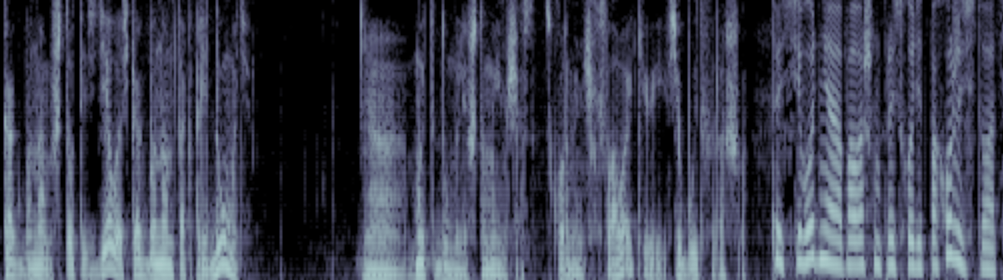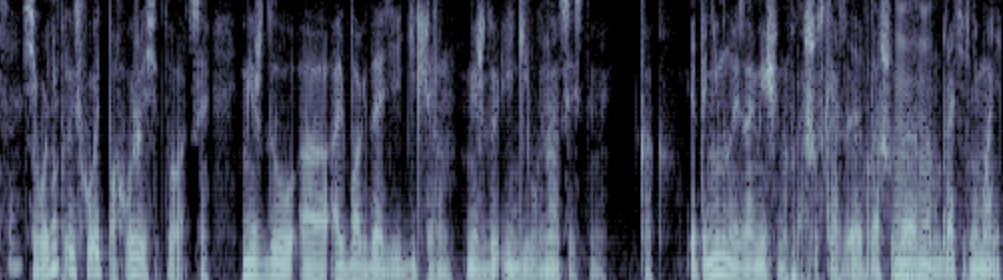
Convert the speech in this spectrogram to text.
как бы нам что-то сделать, как бы нам так придумать, а, мы-то думали, что мы им сейчас скормим Чехословакию, и все будет хорошо. То есть сегодня, по-вашему, происходит похожая ситуация? Сегодня происходит похожая ситуация между э, Аль-Багдади и Гитлером, между ИГИЛ и нацистами. Как? Это не мной замечено, прошу сказать, прошу mm-hmm. да, там, обратить внимание.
